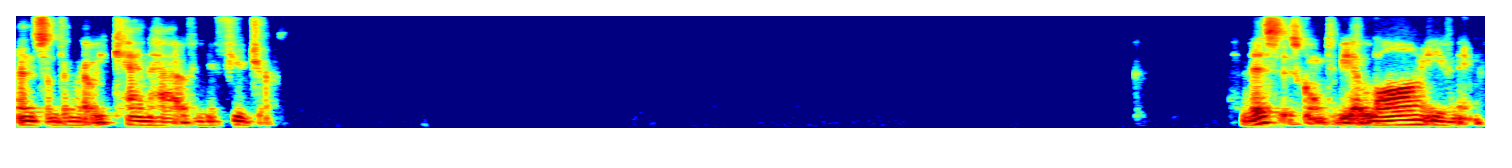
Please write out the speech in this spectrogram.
and something that we can have in the future. This is going to be a long evening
